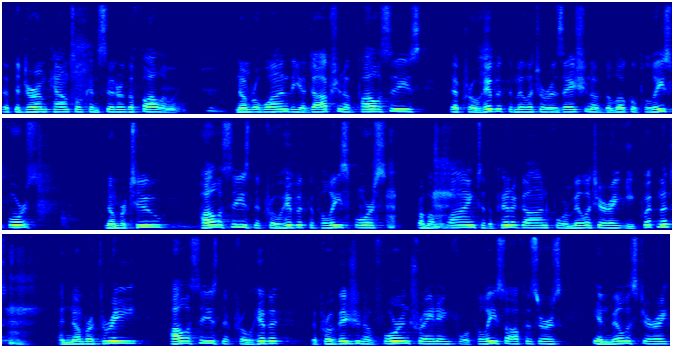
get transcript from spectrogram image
that the Durham Council consider the following. Number one, the adoption of policies that prohibit the militarization of the local police force. Number two, policies that prohibit the police force from applying to the Pentagon for military equipment. And number three, policies that prohibit the provision of foreign training for police officers in military,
